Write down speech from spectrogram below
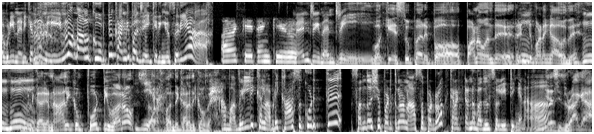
அப்படின்னு நினைக்கிறேன். நீங்க இன்னொரு நாள் கூப்பிட்டு கண்டிப்பா ஜெயிக்கிறீங்க சரியா? ஓகே தேங்க்யூ நன்றி நன்றி. ஓகே சூப்பர் இப்போ பணம் வந்து ரெண்டு மடங்கு ஆகுது. உங்களுக்காக நாளைக்கும் போட்டி வரும். வந்து கலந்துக்கோங்க. ஆமா வெள்ளிக்கிழமை அப்படியே காசு கொடுத்து சந்தோஷப்படுத்தணும்னு ஆசைப்படுறோம். கரெக்டான பதில் சொல்லிட்டீங்கன்னா. Yes, இது ராகா.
